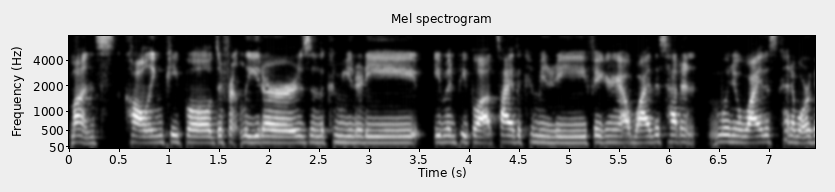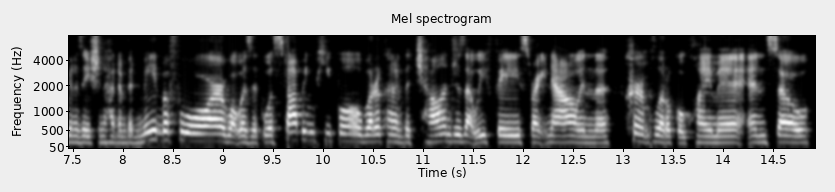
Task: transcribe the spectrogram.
months calling people, different leaders in the community, even people outside the community, figuring out why this hadn't, you know, why this kind of organization hadn't been made before. What was it was stopping people? What are kind of the challenges that we face right now in the current political climate? And so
